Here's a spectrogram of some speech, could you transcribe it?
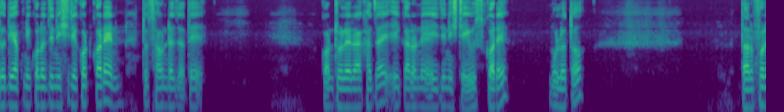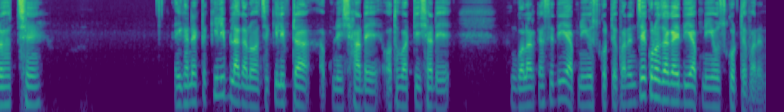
যদি আপনি কোনো জিনিস রেকর্ড করেন, তো সাউন্ডটা যাতে কন্ট্রোলে রাখা যায়, এই কারণে এই জিনিসটা ইউজ করে মূলত। তারপরে হচ্ছে এইখানে একটা ক্লিপ লাগানো আছে। ক্লিপটা আপনি শার্টে অথবা টি শার্টে গলার কাছে দিয়ে আপনি ইউজ করতে পারেন। যে কোনো জায়গায় দিয়ে আপনি ইউজ করতে পারেন।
